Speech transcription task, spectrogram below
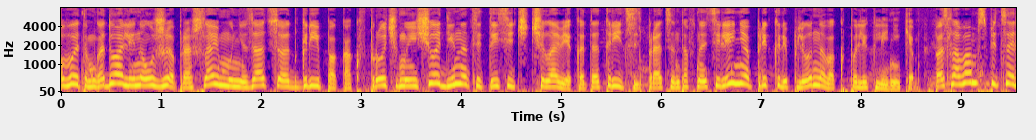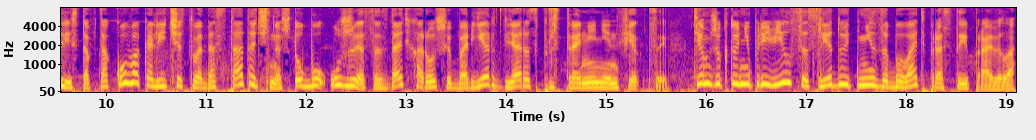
В этом году Алина уже прошла иммунизацию от гриппа, как, впрочем, и еще 11 тысяч человек. Это 30% населения, прикрепленного к поликлинике. По словам специалистов, такого количества достаточно, чтобы уже создать хороший барьер для распространения инфекции. Тем же, кто не привился, следует не забывать простые правила.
